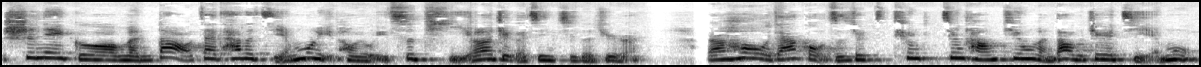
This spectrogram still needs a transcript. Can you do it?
是那个文道在他的节目里头有一次提了这个进击的巨人，然后我家狗子就听经常听文道的这个节目，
